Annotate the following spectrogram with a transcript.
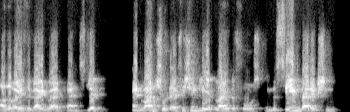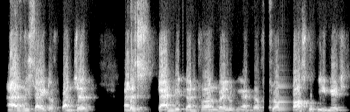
Otherwise, the guide wire can slip. And one should efficiently apply the force in the same direction as the site of puncture. And this can be confirmed by looking at the fluoroscopy image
